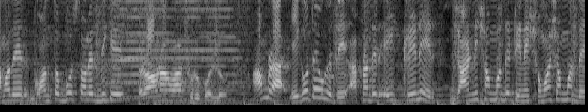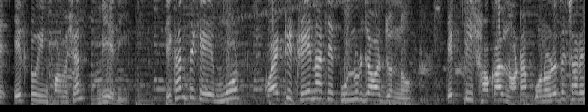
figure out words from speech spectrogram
আমাদের গন্তব্যস্থলের দিকে রওনা হওয়া শুরু করল। আমরা এগোতে এগোতে আপনাদের এই ট্রেনের জার্নি সম্বন্ধে, ট্রেনের সময় সম্বন্ধে একটু ইনফরমেশান দিয়ে দিই। এখান থেকে মোট কয়েকটি ট্রেন আছে কুন্নুর যাওয়ার জন্য। একটি সকাল নটা পনেরোতে ছাড়ে,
